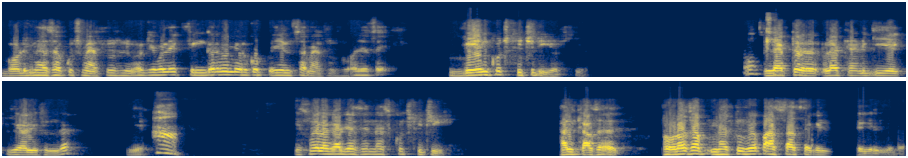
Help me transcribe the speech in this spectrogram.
बॉडी में ऐसा कुछ महसूस नहीं हुआ केवल एक फिंगर में मेरे को पेन सा महसूस हुआ जैसे वेन कुछ खिंच रही है उसकी। ओके लेफ़्ट लेफ़्ट हैंड की एक ये वाली फिंगर ये। हाँ। इसमें लगा जैसे नस कुछ खिंची। हल्का सा थोड़ा सा महसूस हुआ पाँच सात सेकंड के लिए बस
